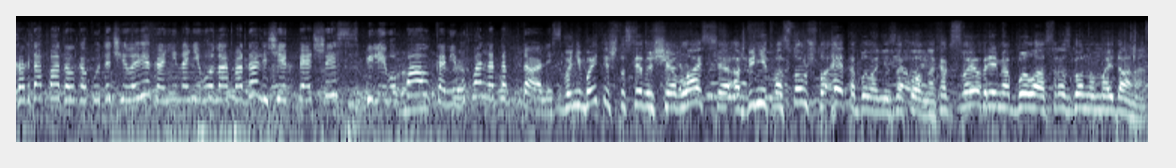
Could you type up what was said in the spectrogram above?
Когда падал какой-то человек, они на него нападали, человек 5-6, сбили его палками, буквально топтались. Вы не боитесь, что следующая власть обвинит вас в том, что это было незаконно, как в свое время было с разгоном Майдана?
